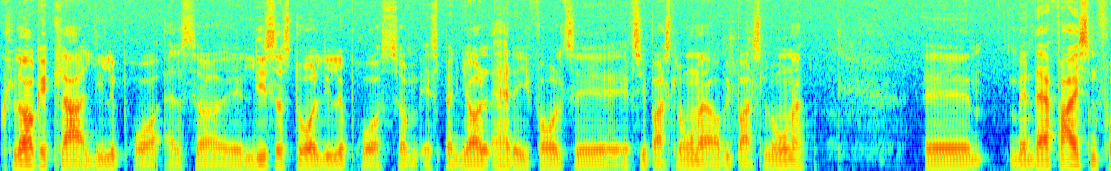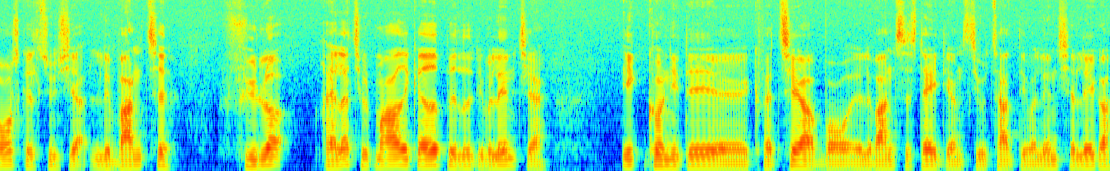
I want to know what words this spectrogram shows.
klokkeklar lillebror. Altså øh, lige så stor lillebror, som Espanyol er det i forhold til øh, FC Barcelona op i Barcelona. Øh, men der er faktisk en forskel, synes jeg. Levante fylder relativt meget i gadebilledet i Valencia. Ikke kun i det øh, kvarter, hvor Levante Stadion Ciutat de Valencia ligger,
